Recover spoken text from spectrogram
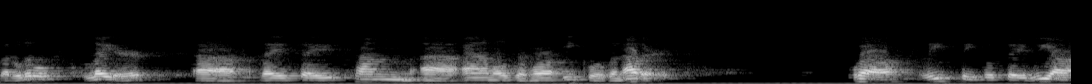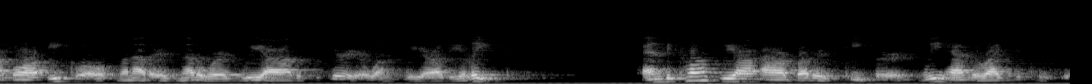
but a little later uh, they say some uh, animals are more equal than others. Well, these people say we are more equal than others. In other words, we are the superior ones. We are the elite. And because we are our brother's keeper, we have the right to keep him.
